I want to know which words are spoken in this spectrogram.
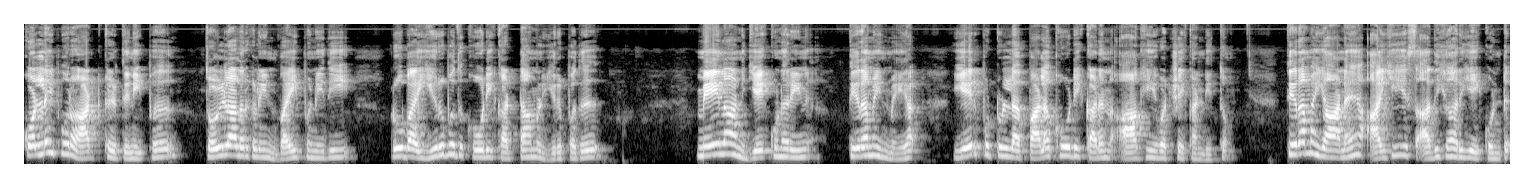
கொள்ளைப்புற ஆட்கள் திணிப்பு. தொழிலாளர்களின் வைப்பு நிதி ரூபாய் இருபது கோடி கட்டாமல் இருப்பது. மேலாண் இயக்குனரின் திறமையின்மையால் ஏற்பட்டுள்ள பல கோடி கடன் ஆகியவற்றை கண்டித்தும் திறமையான ஐஏஎஸ் அதிகாரியை கொண்டு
